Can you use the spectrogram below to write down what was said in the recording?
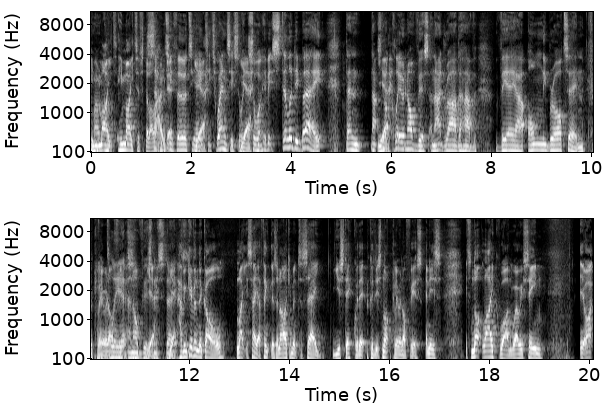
He might he might have still allowed 70 it. 30, Yeah. 80 20. So, Yeah. it, so if it's still a debate, then that's Yeah. not clear and obvious. And I'd rather have VAR only brought in for clear, and, clear obvious. and obvious yeah. mistakes. Yeah. Having given the goal, like you say, I think there's an argument to say you stick with it because it's not clear and obvious, and is it's not like one where we've seen. You know, I,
